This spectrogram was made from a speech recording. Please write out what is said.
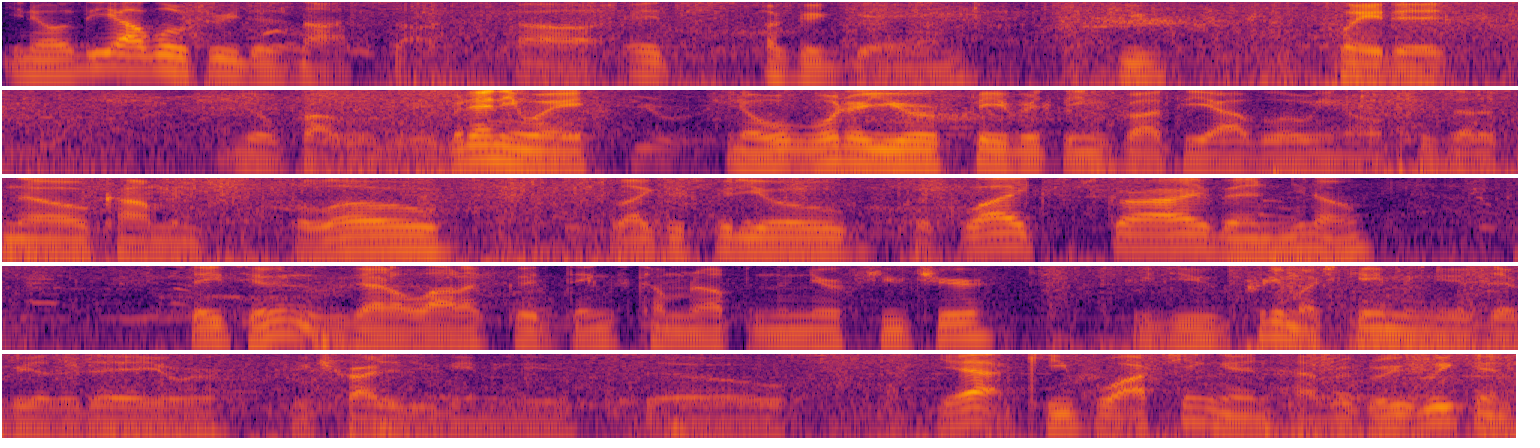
You know, Diablo 3 does not suck. Uh, it's a good game. If you played it, you'll probably agree. But anyway, you know, what are your favorite things about Diablo? You know, please let us know. Comment below. If you like this video, click like, subscribe, and, you know, stay tuned. We've got a lot of good things coming up in the near future. We do pretty much gaming news every other day, or we try to do gaming news. So, yeah, keep watching and have a great weekend.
